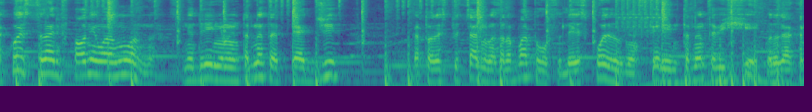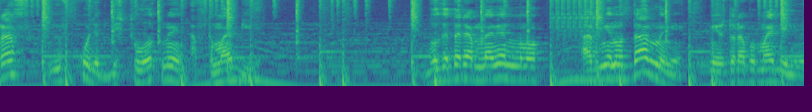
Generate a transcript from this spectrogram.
Такой сценарий вполне возможно с внедрением интернета 5G который специально разрабатывался для использования в сфере интернета вещей, куда как раз и входят беспилотные автомобили. Благодаря мгновенному обмену данными между рабомобилями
